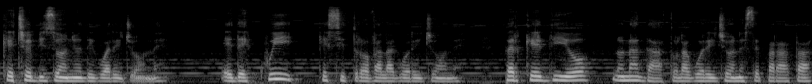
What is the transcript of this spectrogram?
che c'è bisogno di guarigione ed è qui che si trova la guarigione, perché Dio non ha dato la guarigione separata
